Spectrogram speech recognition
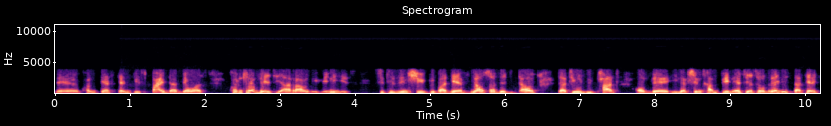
the contestants, despite that there was controversy around even his citizenship. But they have now sorted it out that he will be part of the election campaign. As he has already started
